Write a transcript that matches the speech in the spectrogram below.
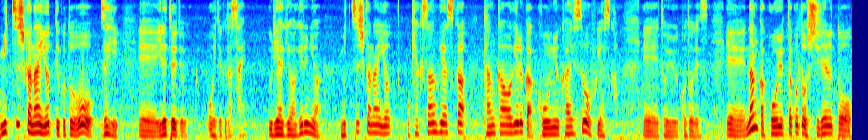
3つしかないよっていうことをぜひ、えー、入れておいておいてください。売上を上げるには3つしかないよ。お客さん増やすか単価を上げるか購入回数を増やすか、えー、ということです、えー、なんかこういったことを知れると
